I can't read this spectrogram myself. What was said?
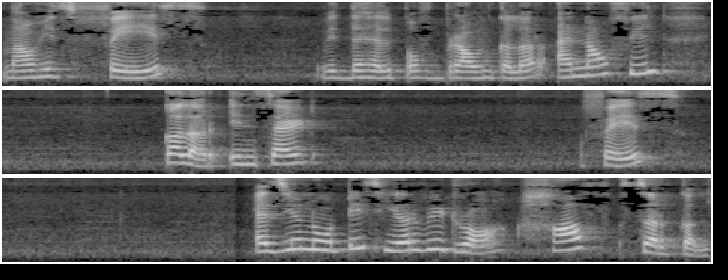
now his face with the help of brown color and now fill color inside face. As you notice here we draw half circle.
